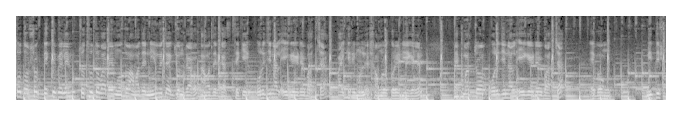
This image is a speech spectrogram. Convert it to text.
তো দর্শক দেখতে পেলেন চতুর্থবারের মতো আমাদের নিয়মিত একজন গ্রাহক আমাদের কাছ থেকে অরিজিনাল এই গ্রেডের বাচ্চা পাইকারি মূল্যে সংগ্রহ করে নিয়ে গেলেন। একমাত্র অরিজিনাল এই গ্রেডের বাচ্চা এবং নির্দিষ্ট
